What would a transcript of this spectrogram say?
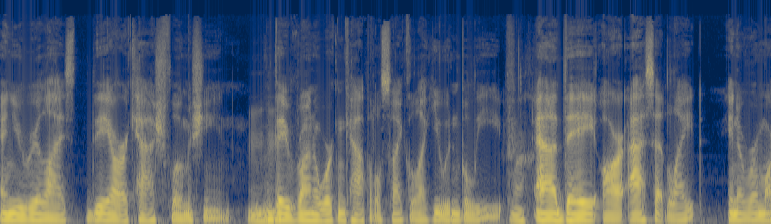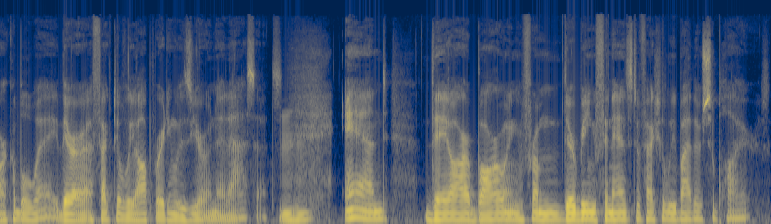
and you realize they are a cash flow machine. Mm-hmm. They run a working capital cycle like you wouldn't believe. Uh, they are asset light in a remarkable way. They're effectively operating with zero net assets. Mm-hmm. And they are borrowing from, they're being financed effectively by their suppliers.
